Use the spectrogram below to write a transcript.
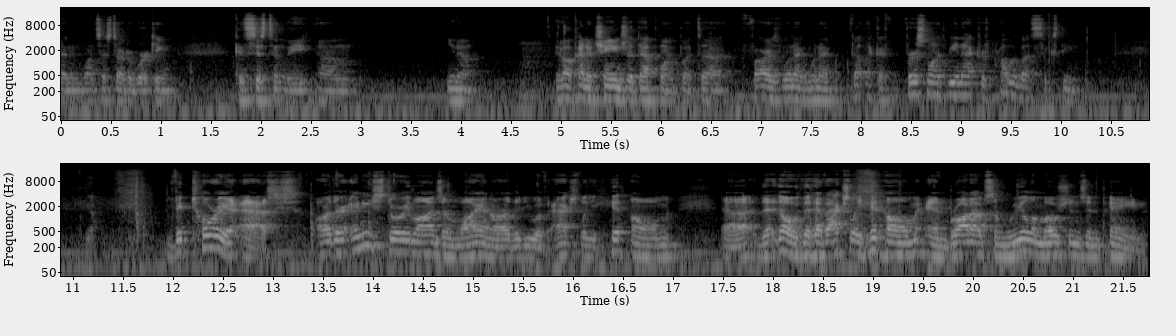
then once I started working consistently, um, you know, it all kind of changed at that point. But uh, as far as when I when I felt like I first wanted to be an actor, was probably about sixteen. Yeah. Victoria asks, are there any storylines on Y&R that you have actually hit home uh, that, oh, that have actually hit home and brought out some real emotions and pain.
